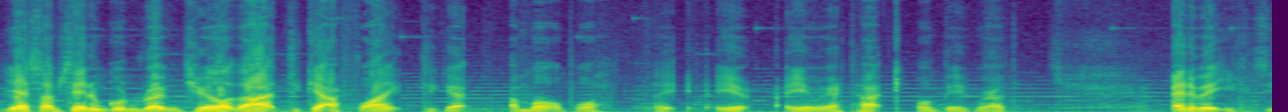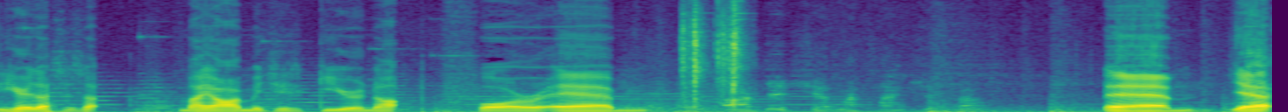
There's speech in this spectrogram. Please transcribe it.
Yes, I'm saying I'm going round here like that to get a flank, to get a multiple like, air, area attack on Belgrade. Anyway, you can see here, this is uh, my army just gearing up for um, um, yeah,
